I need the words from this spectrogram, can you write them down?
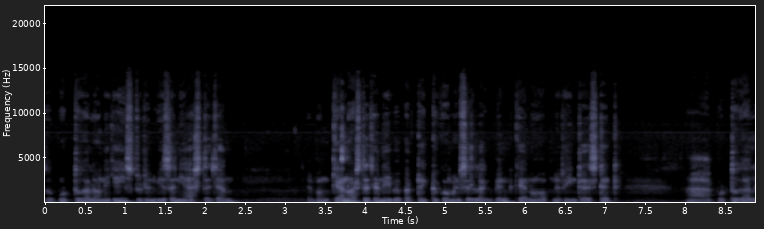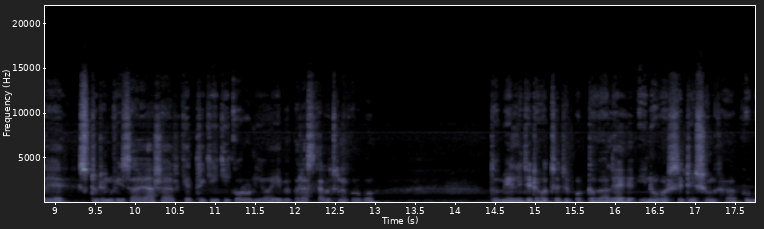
সো পর্তুগালে অনেকেই স্টুডেন্ট ভিসা নিয়ে আসতে চান এবং কেন আসতে চান এই ব্যাপারটা একটু কমেন্টসে লাগবেন, কেন আপনারা ইন্টারেস্টেড আর পর্তুগালে স্টুডেন্ট ভিসায় আসার ক্ষেত্রে কী কী করণীয়, এই ব্যাপারে আজকে আলোচনা করব। তো মেনলি যেটা হচ্ছে যে পর্তুগালে ইউনিভার্সিটির সংখ্যা খুব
